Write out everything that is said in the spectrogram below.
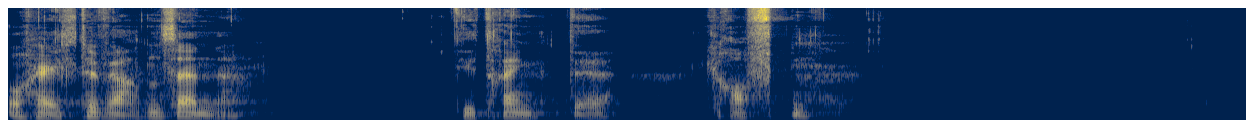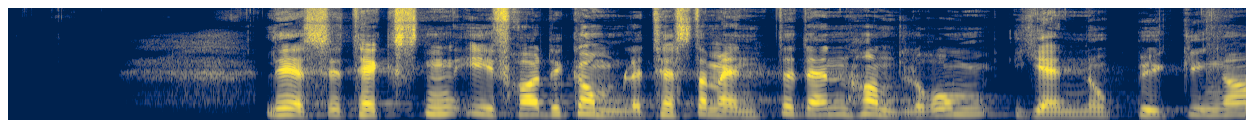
og helt til verdens ende. De trengte kraften. Leseteksten fra Det gamle testamentet den handler om gjenoppbygginga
